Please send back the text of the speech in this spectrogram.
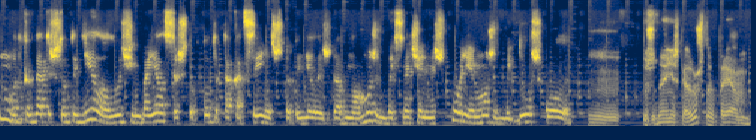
Ну вот когда ты что-то делал, очень боялся, что кто-то так оценит, что ты делаешь говно. Может быть, в начальной школе, может быть, до школы. Mm-hmm. Слушай, ну я не скажу, что прям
